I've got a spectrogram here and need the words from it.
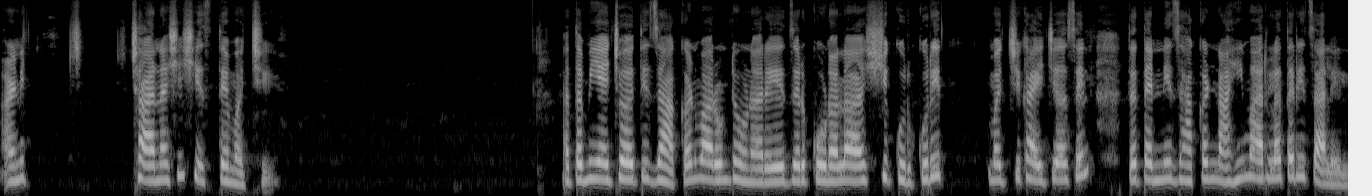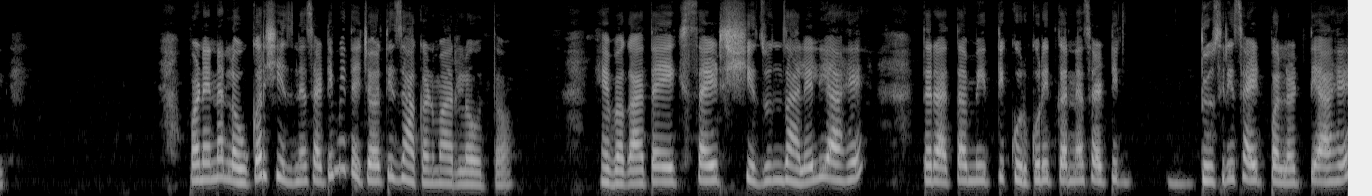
आणि छान अशी शिजते मच्छी. आता मी याच्यावरती झाकण मारून ठेवणार आहे. जर कोणाला अशी कुरकुरीत मच्छी खायची असेल तर त्यांनी झाकण नाही मारलं तरी चालेल. पण यांना लवकर शिजण्यासाठी मी त्याच्यावरती झाकण मारलं होतं. हे बघा आता एक साईड शिजून झालेली आहे. तर आता मी ती कुरकुरीत करण्यासाठी दुसरी साईड पलटते आहे.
